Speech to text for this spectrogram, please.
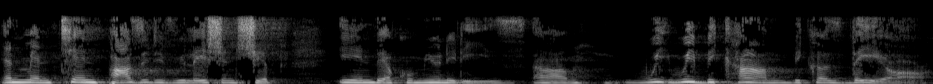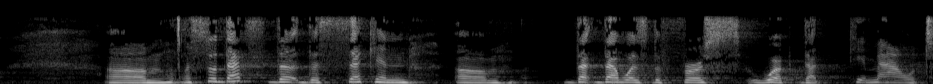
and maintain positive relationship in their communities. Um, we, we become because they are. Um, so that's the, the second, um, that, that was the first work that came out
